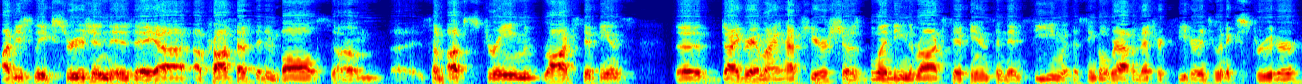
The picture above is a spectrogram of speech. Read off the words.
Obviously, extrusion is a, uh, a process that involves um, uh, some upstream raw excipients. The diagram I have here shows blending the raw excipients and then feeding with a single gravimetric feeder into an extruder,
